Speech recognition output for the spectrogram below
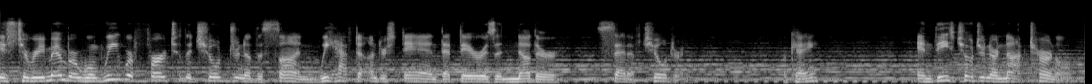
is to remember when we refer to the children of the sun, we have to understand that there is another set of children. Okay? And these children are nocturnal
